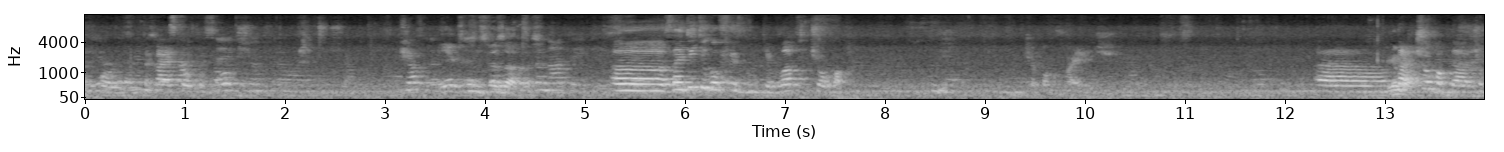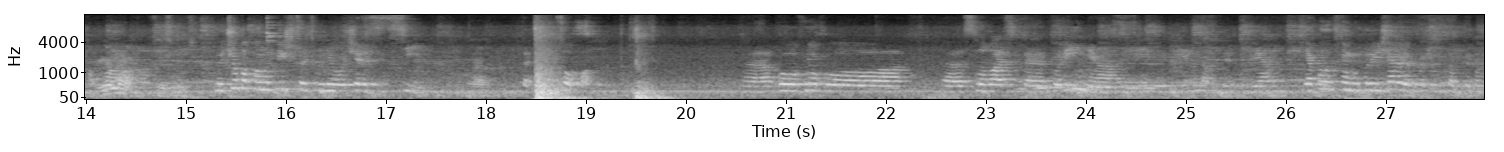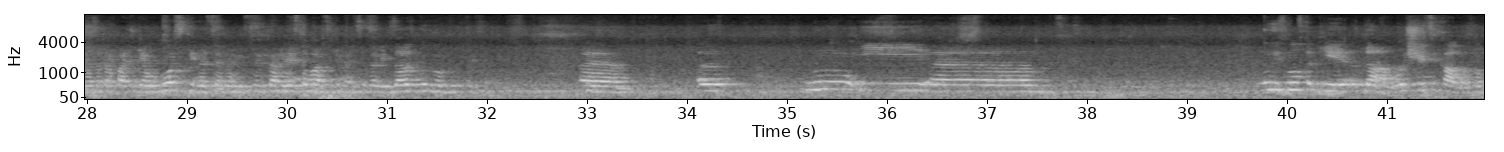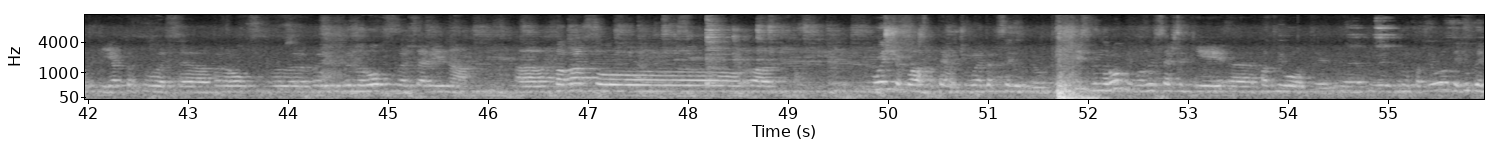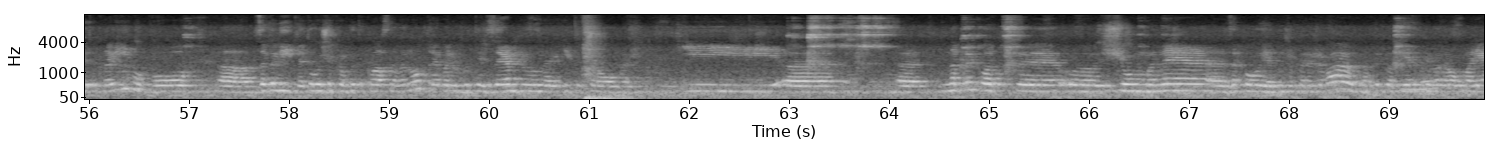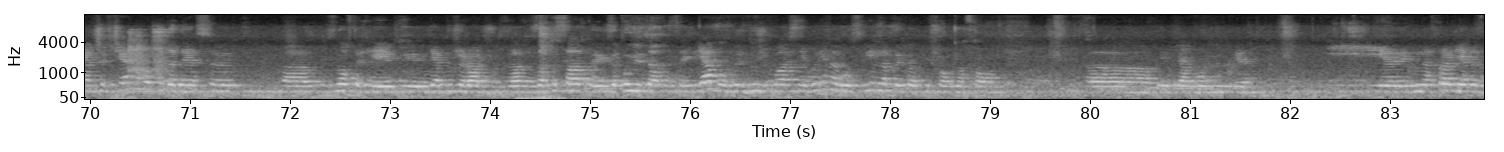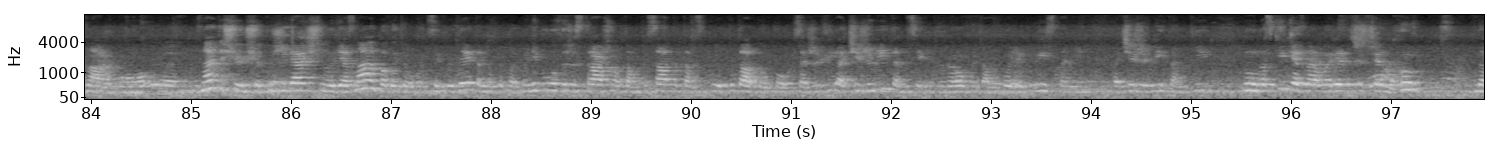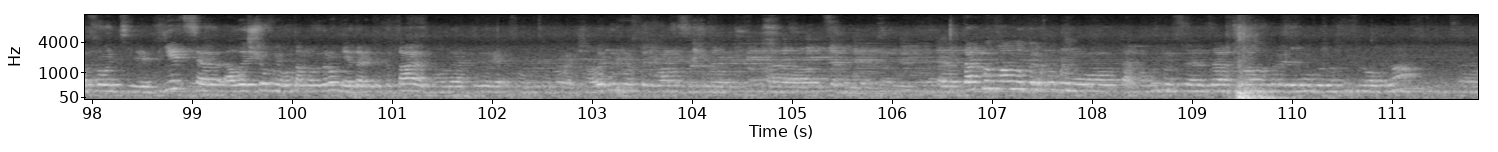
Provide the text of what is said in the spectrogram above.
тахайське солодке. Що? Як з ним зв'язатися? Знайдіть його в Фейсбуці, Влад Чопак. Чопок Файч. Так, Чопак, да, Чопак. Ну, Чопак воно пишеться у нього через Сі. Так, Е, бо в нього е, словацьке коріння, і він там, типу, я, я коли к ньому приїжджаю, я кажу, там, типу, на Закарпатті я угорський націоналіст, він каже, я словацький націоналіст, зараз будемо бутися. Е, е, ну і е, Ну і знов таки, да, ось що цікаво, знов таки, як торкнулася виноробства ця війна. А, Багато ось що класна тема, чому я так все люблю. Більшість виноробів вони все ж таки е, патріоти. Е, Ну, патріоти люблять Україну, бо е, взагалі для того, щоб робити класне вино, треба любити землю, на якій ти це робиш. І е, Е, Наприклад, е, що мене е, за кого я дуже переживаю, наприклад, є такий винороб Шевченко під Одесою. Знов таки е, я дуже раджу за- записати і запам'ятати це ім'я, бо в дуже класні вина. Ось він, наприклад, пішов на фронт. Е, Він прям воює. І е, насправді я не знаю, бо знаєте, що ще дуже лячно, я знаю багатьох цих людей, там, наприклад, мені було дуже страшно там писати, там питати у когось, а живі, а чи живі там ці вироби там полі пристані, а чи живі там ті. Ну наскільки я знаю, Марія Шевченко на фронті б'ється, але що в нього там на виробні, я навіть не питаю, бо не ну, якось мабуть недоречно. Але будемо сподіватися, що е, це буде. Е, Так ми плавно переходимо, так, ми це- зараз плавно перейдемо до наступного дна.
